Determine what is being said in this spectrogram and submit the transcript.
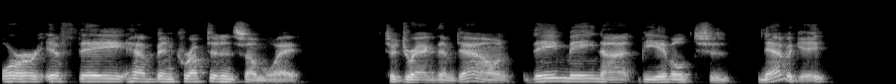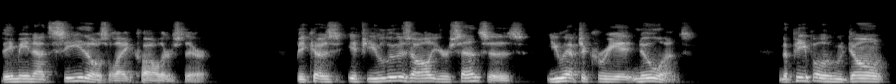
Or if they have been corrupted in some way to drag them down, they may not be able to navigate. They may not see those light callers there. Because if you lose all your senses, you have to create new ones the people who don't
